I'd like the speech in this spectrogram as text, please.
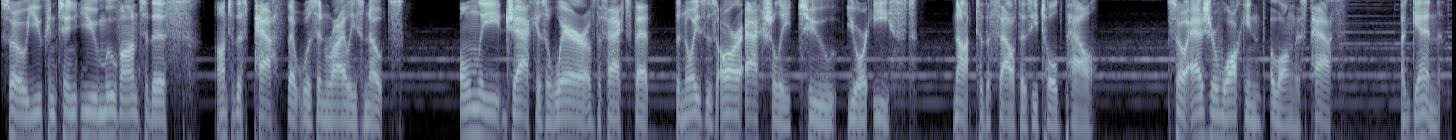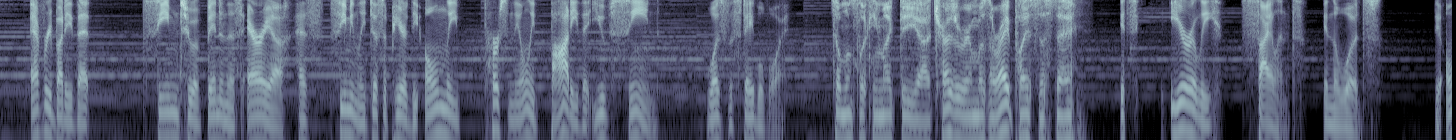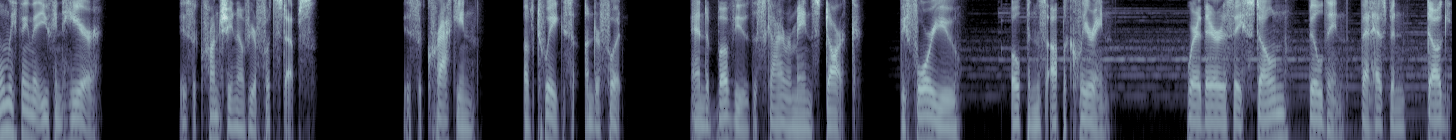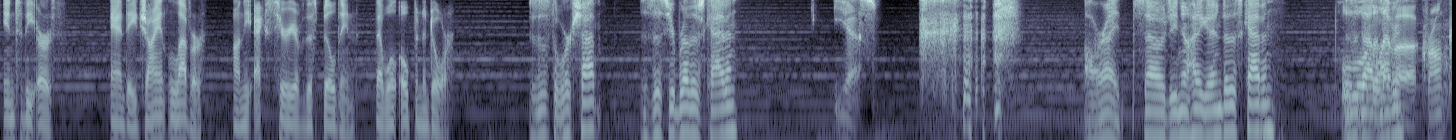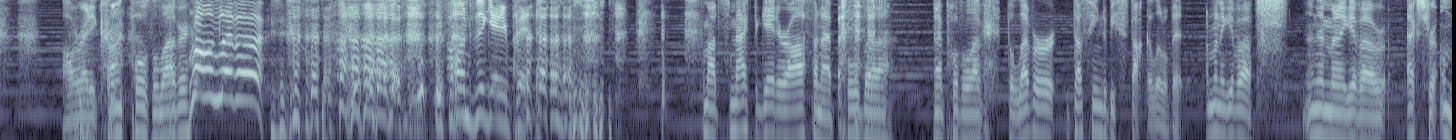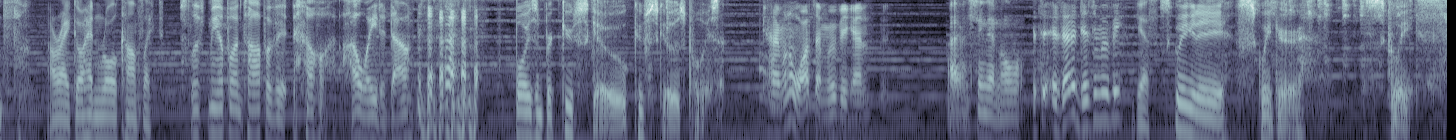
So you continue you move on to this onto this path that was in Riley's notes. Only Jack is aware of the fact that the noises are actually to your east not to the south as he told Pal. So as you're walking along this path, again, everybody that seemed to have been in this area has seemingly disappeared. The only person, the only body that you've seen was the stable boy. It's almost looking like the uh, treasure room was the right place to stay. It's eerily silent in the woods. The only thing that you can hear is the crunching of your footsteps, is the cracking of twigs underfoot. And above you, the sky remains dark. Before you opens up a clearing where there is a stone building that has been dug into the earth and a giant lever on the exterior of this building that will open a door. Is this the workshop? Is this your brother's cabin? Yes. All right. So, do you know how to get into this cabin? Pull Is it that the lever? lever, Kronk. Already, Kronk pulls the lever. Wrong lever! we fall into the gator pit. Come out, smack the gator off, and I pull the and I pull the lever. The lever does seem to be stuck a little bit. I'm gonna give a, and then I'm gonna give a extra oomph. All right, go ahead and roll conflict. Just lift me up on top of it. I'll, I'll weight it down. Poison for Kuzco. Kuzco's poison. God, I want to watch that movie again. I haven't seen that in a It's is that a Disney movie? Yes. Squeakity. Squeaker. Squeaks.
